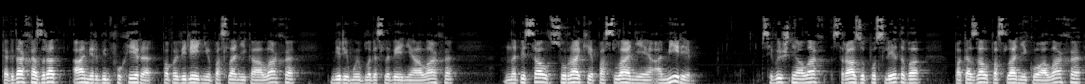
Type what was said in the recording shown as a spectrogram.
когда Хазрат Амир бин Фухейра по повелению посланника Аллаха, мир ему и благословение Аллаха, написал Сураке послание о мире, Всевышний Аллах сразу после этого показал посланнику Аллаха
